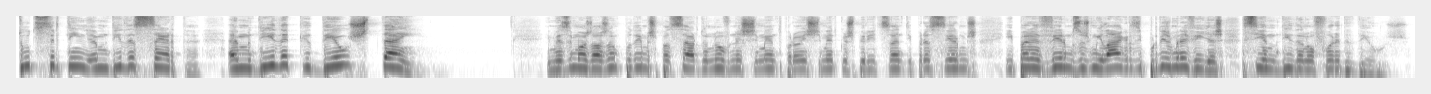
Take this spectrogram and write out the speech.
tudo certinho, a medida certa, a medida que Deus tem. E, meus irmãos, nós não podemos passar do novo nascimento para o enchimento com o Espírito Santo e para sermos e para vermos os milagres e por Deus maravilhas se a medida não for a de Deus.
